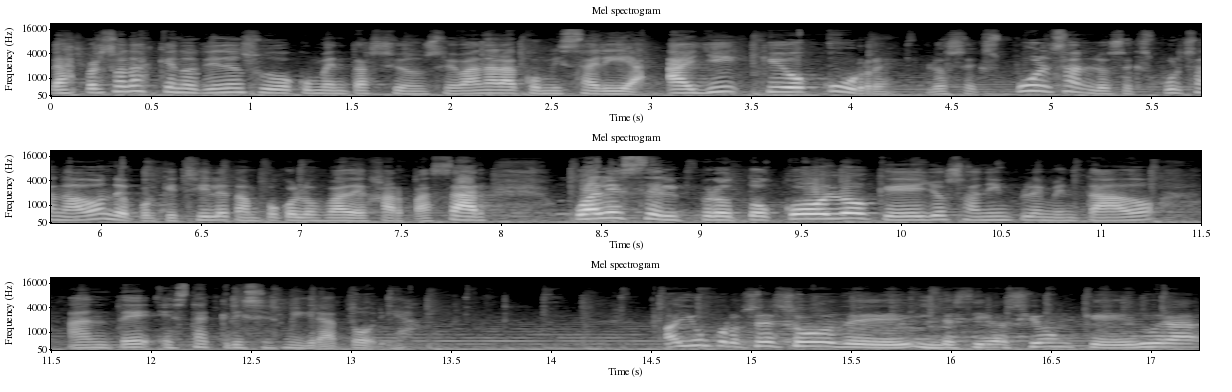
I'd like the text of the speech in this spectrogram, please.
las personas que no tienen su documentación se van a la comisaría. Allí, ¿qué ocurre? ¿Los expulsan? ¿Los expulsan a dónde? Porque Chile tampoco los va a dejar pasar. ¿Cuál es el protocolo que ellos han implementado ante esta crisis migratoria? Hay un proceso de investigación que dura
